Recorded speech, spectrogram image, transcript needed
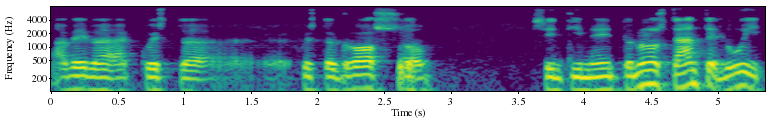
aveva questo, questo grosso sentimento, nonostante lui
